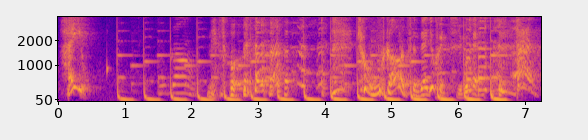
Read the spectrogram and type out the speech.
还有吴刚。没错，这吴刚的存在就很奇怪。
